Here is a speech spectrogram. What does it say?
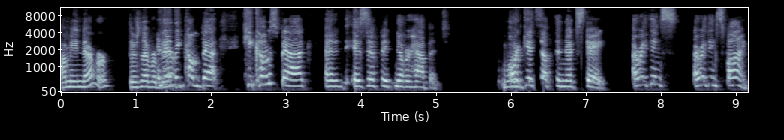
I mean, never. There's never and been. then they come back. He comes back and as if it never happened. Well, or gets up the next day. Everything's everything's fine.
